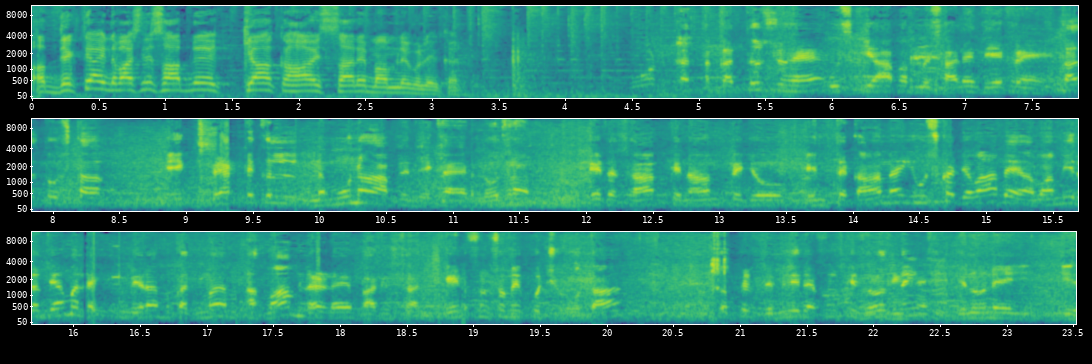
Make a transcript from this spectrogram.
اب دیکھتے ہیں نواز شریف صاحب نے کیا کہا اس سارے معاملے کو لے کر۔ ووٹ کا تقدس جو ہے، اس کی آپ اب مثالیں دیکھ رہے ہیں۔ کل تو اس کا ایک پریکٹیکل نمونہ آپ نے دیکھا ہے لودھرا میں احتساب کے نام پہ جو انتقام ہے، یہ اس کا جواب ہے۔ عوامی رد عمل ہے۔ میرا مقدمہ عوام لڑ رہے پاکستان۔ ان فرنسوں میں کچھ ہوتا تو پھر ضمنی ریفرنس کی ضرورت نہیں تھی۔ جنہوں نے یہ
